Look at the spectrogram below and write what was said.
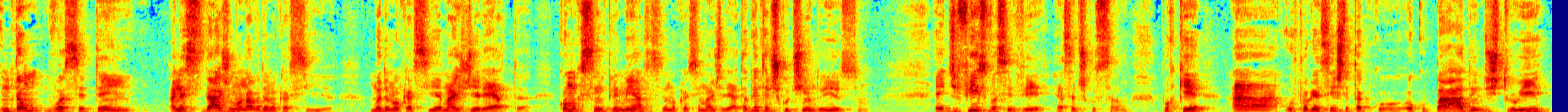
Então, você tem a necessidade de uma nova democracia, uma democracia mais direta. Como que se implementa essa democracia mais direta? Alguém está discutindo isso? É difícil você ver essa discussão, porque a, o progressista está ocupado em destruir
